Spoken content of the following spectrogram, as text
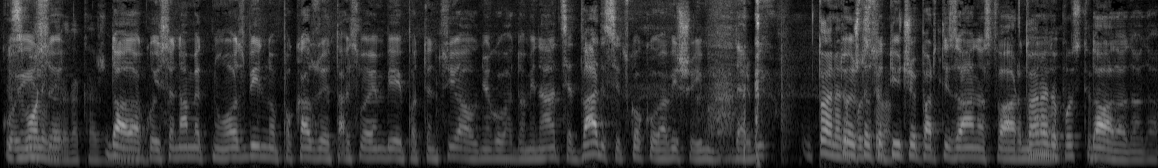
koji Zvonimir, se, da kažem. Da, da, koji se nametnu ozbiljno, pokazuje taj svoj NBA potencijal, njegova dominacija, 20 skokova više ima derbi. to je To je što se tiče Partizana, stvarno. To je nedopustivo. Da, da, da, da.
